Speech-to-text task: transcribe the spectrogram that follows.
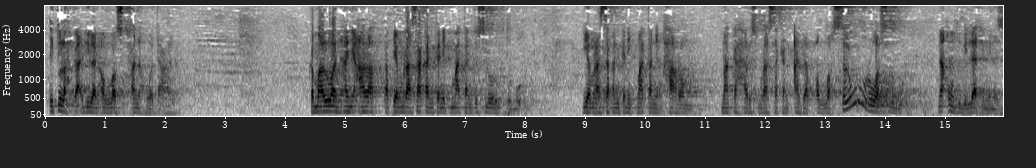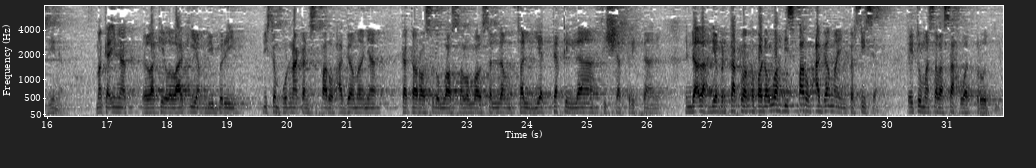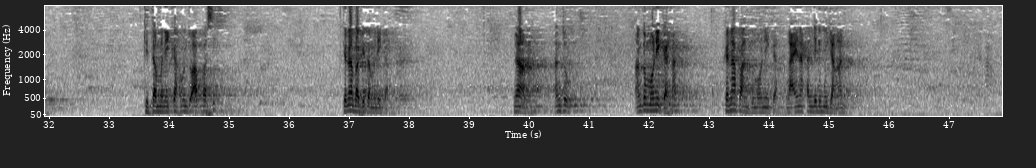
itulah keadilan Allah Subhanahu wa taala. Kemaluan hanya alat, tapi yang merasakan kenikmatan itu seluruh tubuhnya. Dia merasakan kenikmatan yang haram, maka harus merasakan azab Allah seluruh ruas tubuh. Nauzubillahi minaz zina. Maka ingat lelaki-lelaki yang diberi disempurnakan separuh agamanya kata Rasulullah sallallahu alaihi wasallam falyattaqillah fi syatri hendaklah dia bertakwa kepada Allah di separuh agama yang tersisa yaitu masalah sahwat perutnya. Kita menikah untuk apa sih? Kenapa kita menikah? Nah antum antum mau nikah kan kenapa antum mau nikah? Nggak enakan jadi bujangan?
